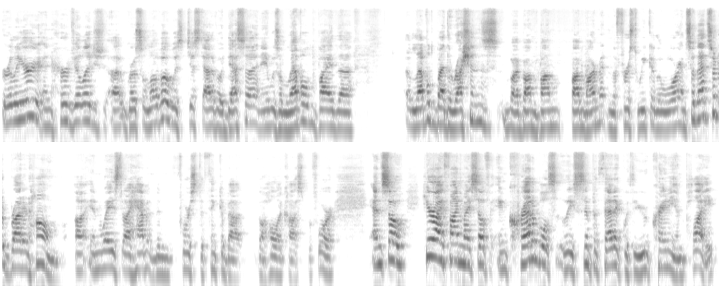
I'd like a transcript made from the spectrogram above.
earlier, and her village, uh, Grosilova, was just out of Odessa, and it was leveled by the leveled by the Russians by bomb, bomb, bombardment in the first week of the war. And so that sort of brought it home uh, in ways that I haven't been forced to think about the Holocaust before. And so here I find myself incredibly sympathetic with the Ukrainian plight.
